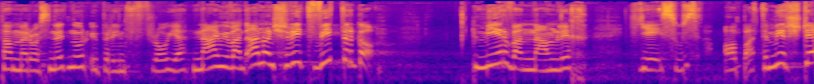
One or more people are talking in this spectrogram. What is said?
wollen wir uns nicht nur über ihn freuen, nein, wir wollen auch noch einen Schritt weiter gehen. Wir wollen nämlich Jesus anbeten. Wir stellen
